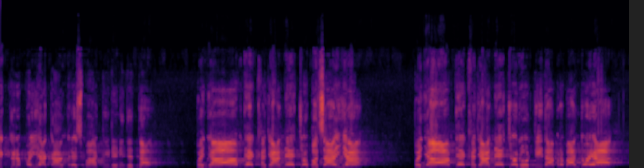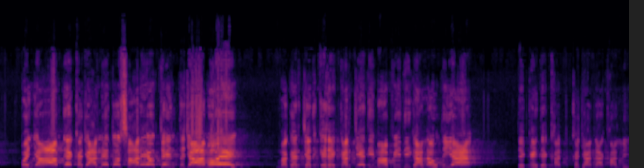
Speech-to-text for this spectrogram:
1 ਰੁਪਈਆ ਕਾਂਗਰਸ ਪਾਰਟੀ ਨੇ ਨਹੀਂ ਦਿੱਤਾ। ਪੰਜਾਬ ਦੇ ਖਜ਼ਾਨੇ ਚੋਂ ਬਸਾਂ ਆਈਆਂ ਪੰਜਾਬ ਦੇ ਖਜ਼ਾਨੇ ਚੋਂ ਰੋਟੀ ਦਾ ਪ੍ਰਬੰਧ ਹੋਇਆ। ਪੰਜਾਬ ਦੇ ਖਜ਼ਾਨੇ ਤੋਂ ਸਾਰੇ ਉੱਥੇ ਇੰਤਜ਼ਾਮ ਹੋਏ। ਮਗਰ ਜਦ ਕਿਸੇ ਕਰਜ਼ੇ ਦੀ ਮਾਫੀ ਦੀ ਗੱਲ ਆਉਂਦੀ ਆ, ਤੇ ਕਹਿੰਦੇ ਖ- ਖਜ਼ਾਨਾ ਖਾਲੀ।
